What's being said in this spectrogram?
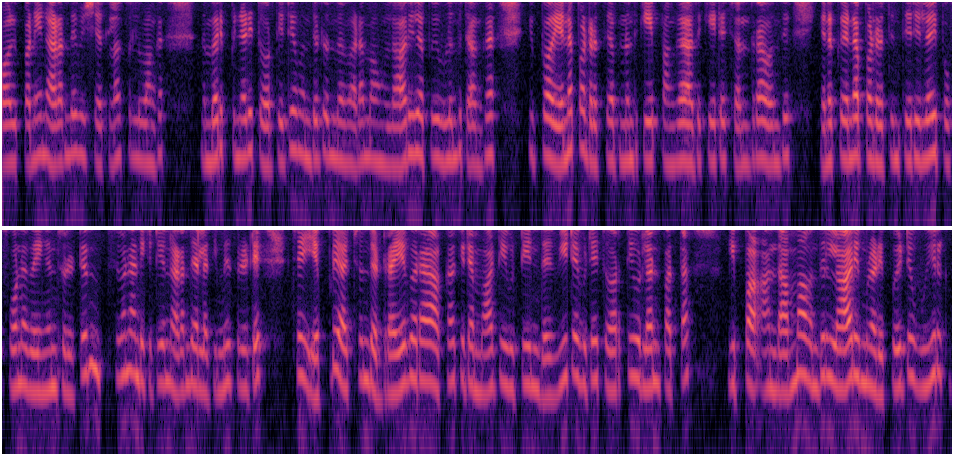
கால் பண்ணி நடந்த விஷயத்தெல்லாம் சொல்லுவாங்க. இந்த மாதிரி பின்னாடி துரத்திட்டே வந்துட்டு இருந்த மேடம் அவங்க லாரியில் போய் விழுந்துட்டாங்க. இப்போ என்ன பண்ணுறது அப்படின்னு வந்து கேட்பாங்க. அதை கேட்ட சந்திரா வந்து எனக்கு என்ன பண்ணுறதுன்னு தெரியல. இப்போ ஃபோனை வைங்கன்னு சொல்லிட்டு சிவனாண்டிக்கிட்டேயும் நடந்த எல்லாத்தையுமே சொல்லிட்டு எப்படி எப்படியாச்சும் இந்த டிரைவரை அக்கா கிட்டே மாட்டி விட்டு இந்த வீட்டை விட்டே துரத்தி விடலான்னு பார்த்தா இப்போ அந்த அம்மா வந்து லாரி முன்னாடி போயிட்டு உயிருக்கு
